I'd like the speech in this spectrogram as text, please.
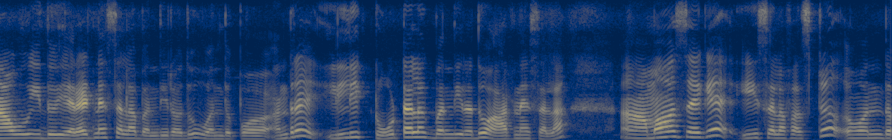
ನಾವು ಇದು ಎರಡನೇ ಸಲ ಬಂದಿರೋದು ಒಂದು ಪೋ, ಅಂದರೆ ಇಲ್ಲಿ ಟೋಟಲಾಗಿ ಬಂದಿರೋದು ಆರನೇ ಸಲ. ಅಮಾವಾಸ್ಯೆಗೆ ಈ ಸಲ ಫಸ್ಟು ಒಂದು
